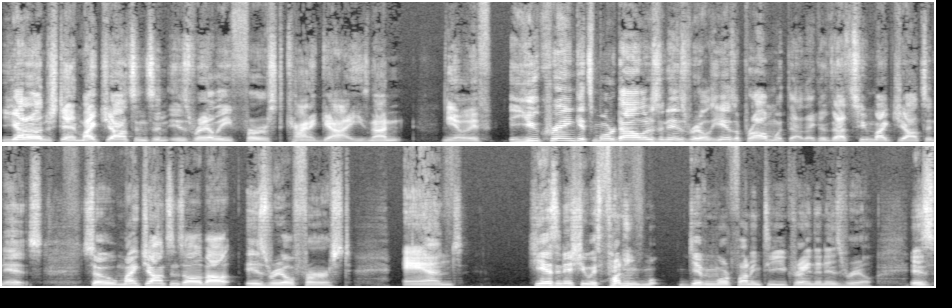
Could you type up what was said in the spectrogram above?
you got to understand Mike Johnson's an Israeli first kind of guy. He's not, you know, if Ukraine gets more dollars than Israel, he has a problem with that because that's who Mike Johnson is. So Mike Johnson's all about Israel first, and he has an issue with funding, giving more funding to Ukraine than Israel. Is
